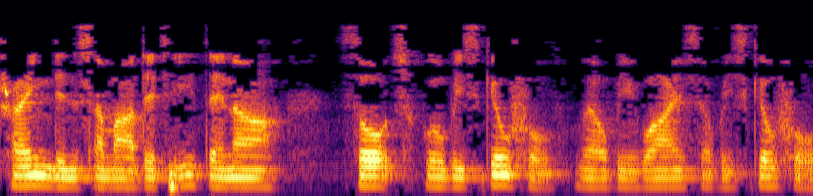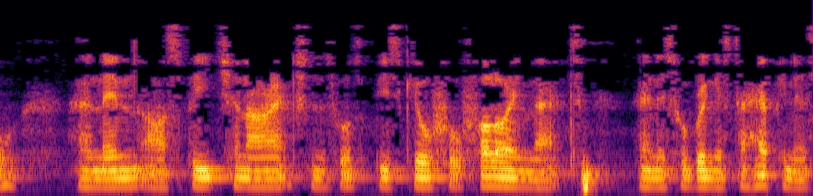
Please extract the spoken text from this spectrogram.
trained in samadhi, then our thoughts will be skillful. They'll be wise, they'll be skillful, and then our speech and our actions will be skillful following that, and this will bring us to happiness.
